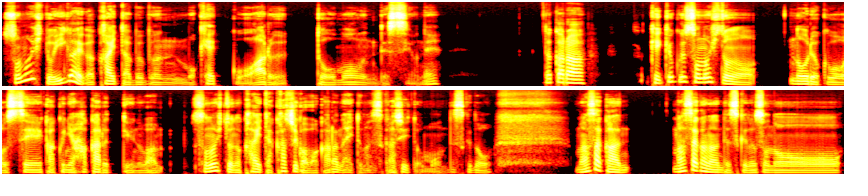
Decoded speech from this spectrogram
その人以外が書いた部分も結構あると思うんですよね。だから、結局その人の能力を正確に測るっていうのは、その人の書いた歌詞がわからないと難しいと思うんですけど、まさか、まさかなんですけど、その、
